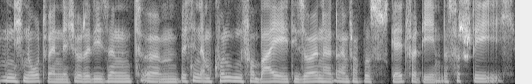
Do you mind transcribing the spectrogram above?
nicht notwendig oder die sind ähm, ein bisschen am Kunden vorbei. Die sollen halt einfach bloß Geld verdienen. Das verstehe ich.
